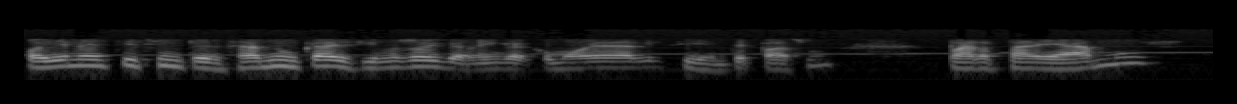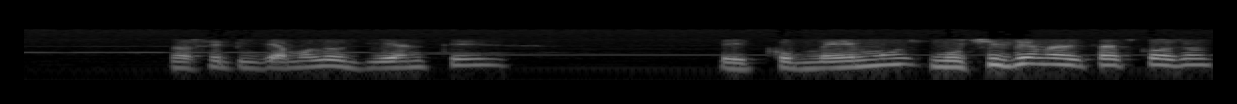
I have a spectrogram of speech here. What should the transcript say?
obviamente sin pensar, nunca decimos, oiga, venga, ¿cómo voy a dar el siguiente paso? Parpadeamos, nos cepillamos los dientes, eh, comemos, muchísimas de estas cosas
